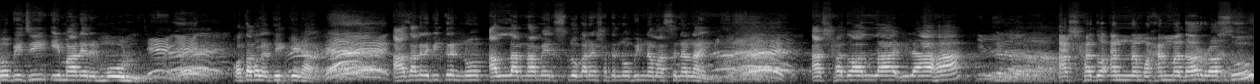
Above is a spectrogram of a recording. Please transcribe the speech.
নবীজি ইমানের মূল। কথা বলেন ঠিক কিনা? আজানের ভিতরে আল্লাহর নামের স্লোগানের সাথে নবীর নাম আছে না নাই? আশহাদু আল্লাহ ইলাহা আশহাদু আন্না মুহাম্মাদার রাসূল।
